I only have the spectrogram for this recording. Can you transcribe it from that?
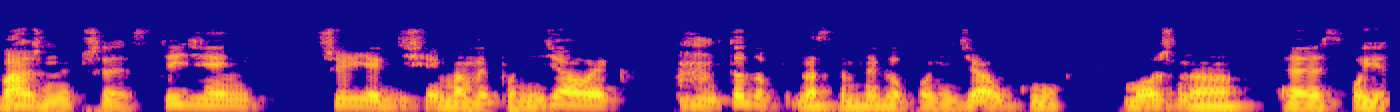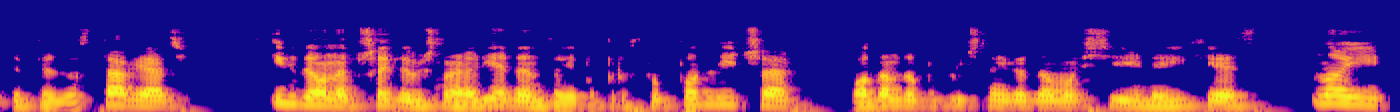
ważny przez tydzień, czyli jak dzisiaj mamy poniedziałek, to do następnego poniedziałku można e, swoje typy zostawiać i gdy one przejdą już na L1, to je po prostu podliczę, podam do publicznej wiadomości, ile ich jest, no i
